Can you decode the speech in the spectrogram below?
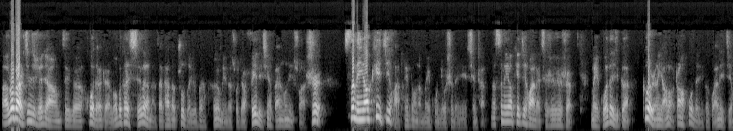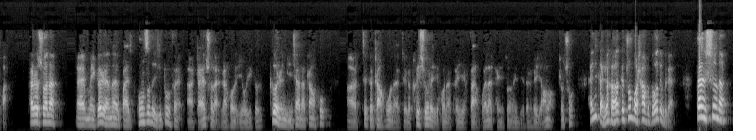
啊，诺贝尔经济学奖这个获得者罗伯特希勒呢，在他的著作有本很有名的书叫《非理性繁荣》里说，是。四零幺 K 计划推动了美股牛市的一形成。那四零幺 K 计划呢，其实就是美国的一个个人养老账户的一个管理计划。他是说呢，哎，每个人呢把工资的一部分啊摘出来，然后有一个个人名下的账户啊，这个账户呢，这个退休了以后呢，可以返回来，可以作为你的这个养老支出。哎，你感觉好像跟中国差不多，对不对？但是呢，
